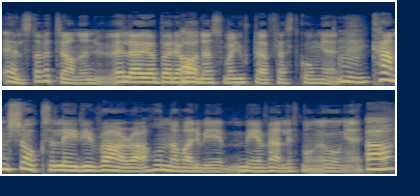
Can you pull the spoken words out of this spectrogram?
äldsta veteranen nu. Eller jag börjar vara den som har gjort det här flest gånger. Kanske också Lady Rara, hon har varit med- väldigt många gånger. Ja.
